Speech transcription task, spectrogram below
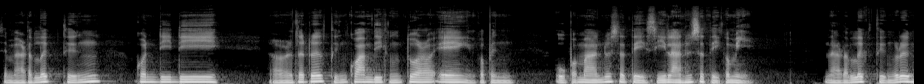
จะมาระลึกถึงคนดีเราจะเลิกถึงความดีของตัวเราเองก็เป็นอุปมานุสติศีลานุสติก็มี นะระลึกถึงเรื่อง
